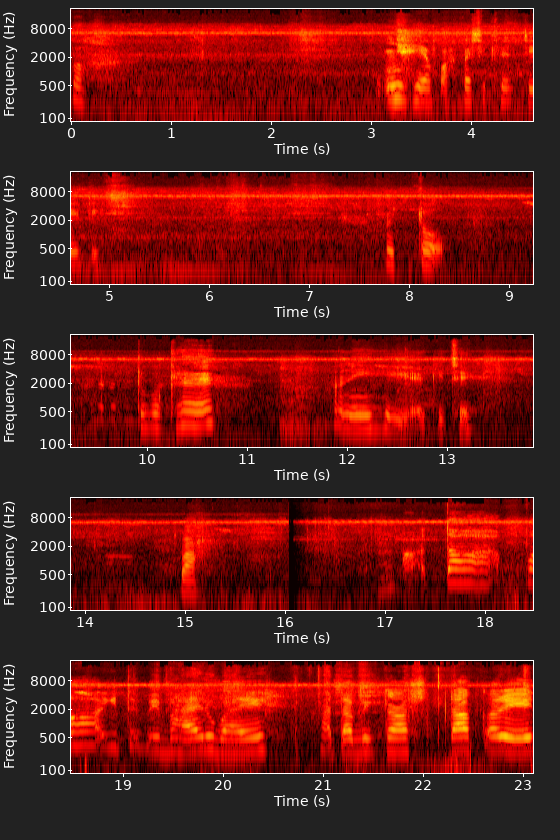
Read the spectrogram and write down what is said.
पहा. हे पहा कशी खेळते ती. तो तो बघ आहे आणि ही एक इथे. वा आता पहा इथे मी बाहेर उभा आहे. आता मी नाश्ता करेल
